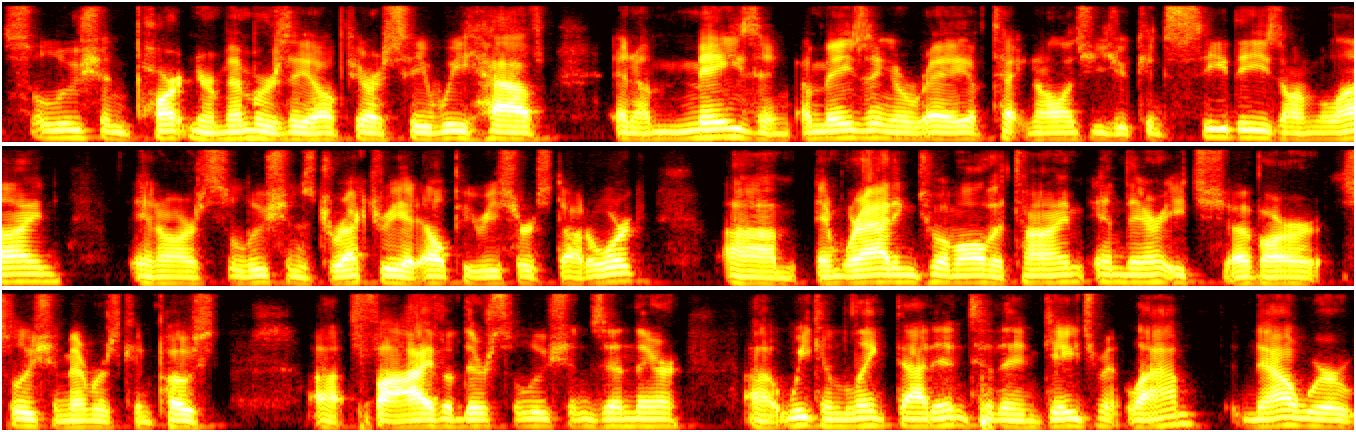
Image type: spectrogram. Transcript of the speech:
solution partner members of the LPRC, we have an amazing, amazing array of technologies. You can see these online in our solutions directory at lpresearch.org. Um, and we're adding to them all the time in there. Each of our solution members can post uh, five of their solutions in there. Uh, we can link that into the engagement lab. Now we're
